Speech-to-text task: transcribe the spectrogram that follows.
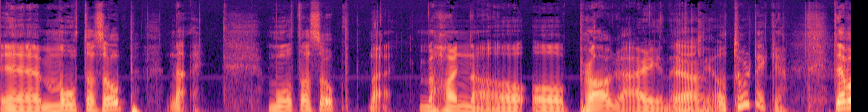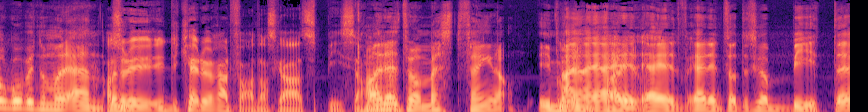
eh, mota seg opp? Nei. Mota seg opp? Nei. Med handa og, og plaga elgen, Ja. Og torde ikke. Det var godbit nummer én. Altså, du, du, hva er du redd for at han skal spise? han er redd for å miste fingrene Nei, nei, jeg er, jeg, er jeg er redd for at de skal bite,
